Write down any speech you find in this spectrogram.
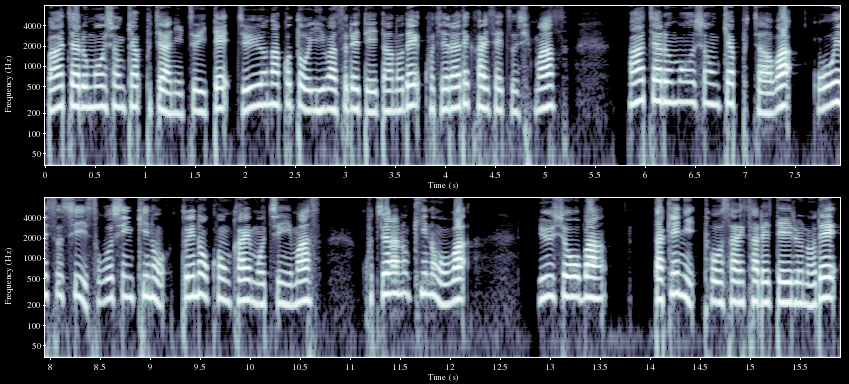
バーチャルモーションキャプチャーについて重要なことを言い忘れていたので、こちらで解説します。バーチャルモーションキャプチャーは OSC 送信機能というのを今回用います。こちらの機能は有償版だけに搭載されているので、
